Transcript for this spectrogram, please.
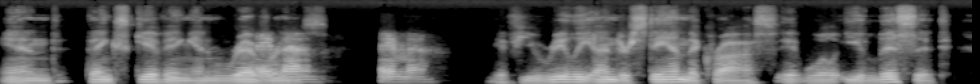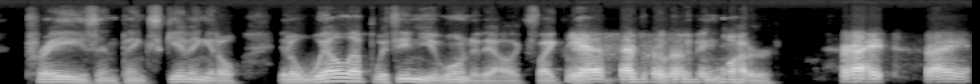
and thanksgiving and reverence. Amen. Amen. If you really understand the cross, it will elicit praise and thanksgiving. It'll it'll well up within you, won't it, Alex? Like yes, river absolutely. of living water. Right, right.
